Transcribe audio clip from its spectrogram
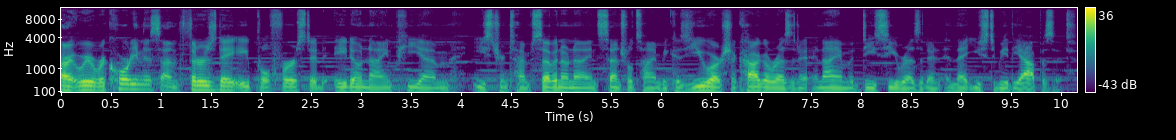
All right, we're recording this on Thursday, April 1st at 8:09 p.m. Eastern Time, 7:09 Central Time because you are a Chicago resident and I am a DC resident and that used to be the opposite.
